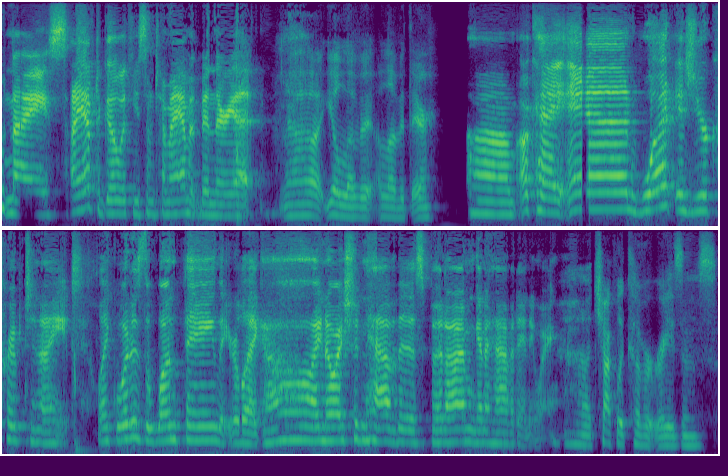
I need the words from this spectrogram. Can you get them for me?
nice. I have to go with you sometime. I haven't been there yet. Uh, you'll love it. I love it there. Um, okay, and what is your kryptonite? Like, what is the one thing that you're like, oh, I know I shouldn't have this, but I'm gonna have it anyway? Uh, chocolate covered raisins.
